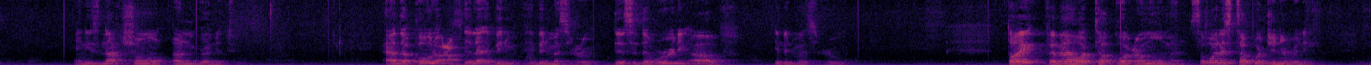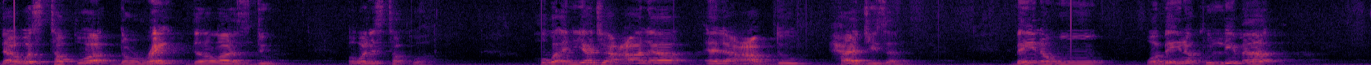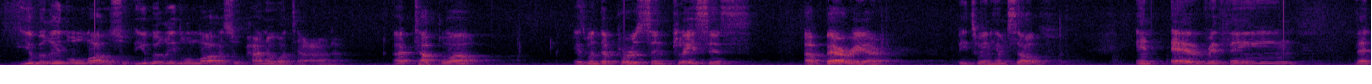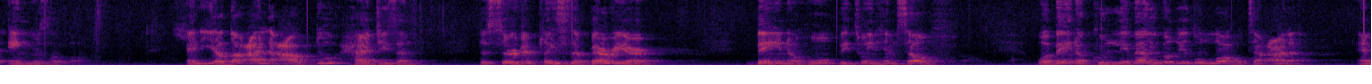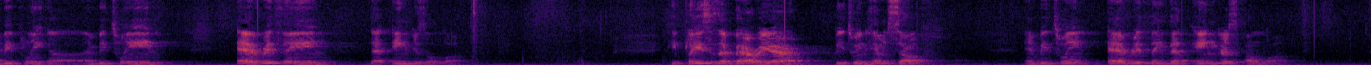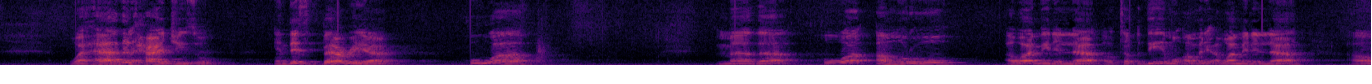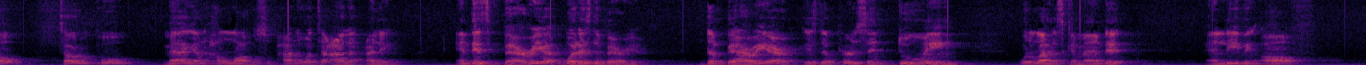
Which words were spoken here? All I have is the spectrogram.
and is not shown ungratitude هذا قول عبد الله بن ابن مسعود. This is the wording of Ibn Mas'ud طيب فما هو التقوى عموما؟ So what is taqwa generally? That was taqwa the right that Allah is due. But what is taqwa هو أن يجعل العبد حاجزا بينه وبين كل ما يبغض الله يبغض الله سبحانه وتعالى. التقوى is when the person places a barrier between himself and everything that angers Allah. And يضع العبد حاجزا. The servant places a barrier بينه between himself وبين كل ما يبغض الله تعالى and between uh, and between everything that angers Allah. He places a barrier between himself and between everything that angers Allah. وهذا الحاجز and this barrier هو ماذا هو أمر أوامر الله أو تقديم أمر أوامر الله أو ترك ما ينحى الله سبحانه وتعالى عليه and this barrier what is the barrier the barrier is the person doing what Allah has commanded and leaving off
